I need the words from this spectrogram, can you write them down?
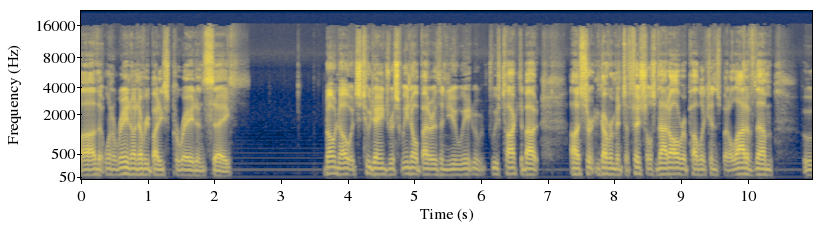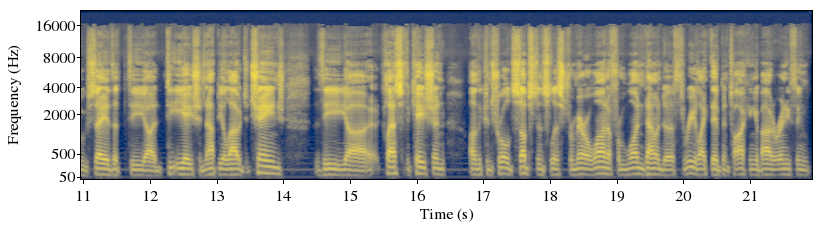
uh, that want to rain on everybody's parade and say, "No, no, it's too dangerous. We know better than you." We, we've talked about uh, certain government officials, not all Republicans, but a lot of them, who say that the uh, DEA should not be allowed to change the uh, classification on the controlled substance list for marijuana from one down to three, like they've been talking about, or anything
